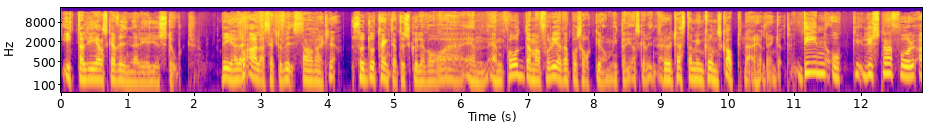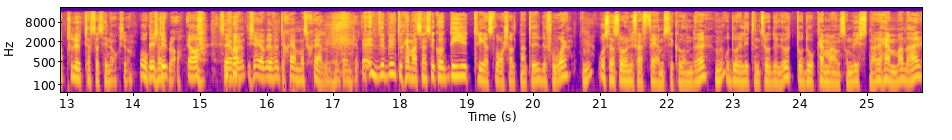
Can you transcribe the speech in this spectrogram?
italienska viner är ju stort Det är på det. alla sätt och vis. Ja, verkligen. Så då tänkte jag att det skulle vara eh, en, en podd där man får reda på saker om italienska Ska viner. du testa min kunskap där helt enkelt? Din och lyssnarna får absolut testa sina också. Och Det känns du, bra. Ja, Så jag behöver, inte, jag behöver inte skämmas själv helt enkelt. Eh, Du behöver inte skämmas en sekund. Det är ju tre svarsalternativ du får. Mm. Och sen så har du ungefär fem sekunder. Och då är det en liten trudelutt. Och då kan man som lyssnare hemma där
